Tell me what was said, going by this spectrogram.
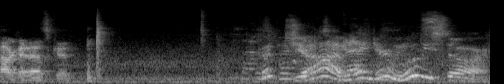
Okay, that's good. That Good job, man. You're a movie star.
